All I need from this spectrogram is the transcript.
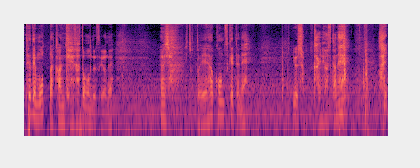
手で持った関係だと思うんですよね。よいしょ。ちょっとエアコンつけてね。よいしょ。帰りますかね。はい。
